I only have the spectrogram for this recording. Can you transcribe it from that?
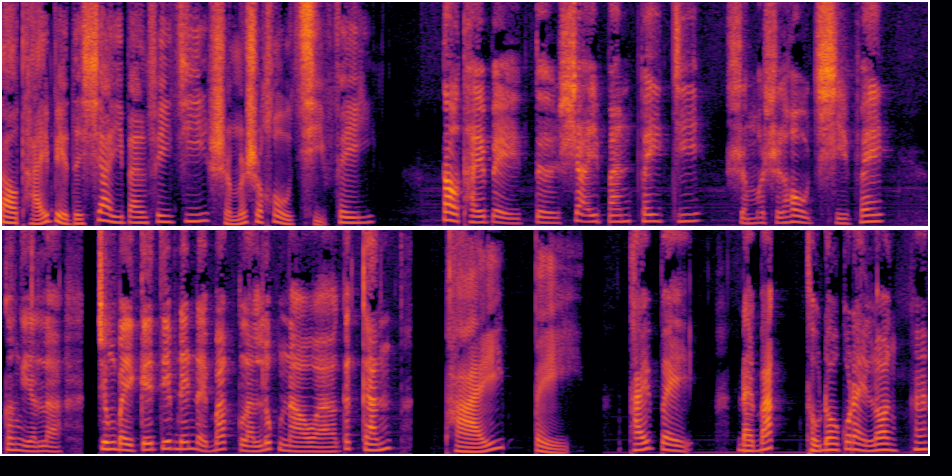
到台北的下一班飞机什么时候起飞？ Tàu Thái Bắc từ下一班飞机什么时候起飞? Có nghĩa là chuyến bay kế tiếp đến Đài Bắc là lúc nào à, cất cánh. 台北 Thái Bắc, Đài Bắc, thủ đô của Đài Loan ha.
